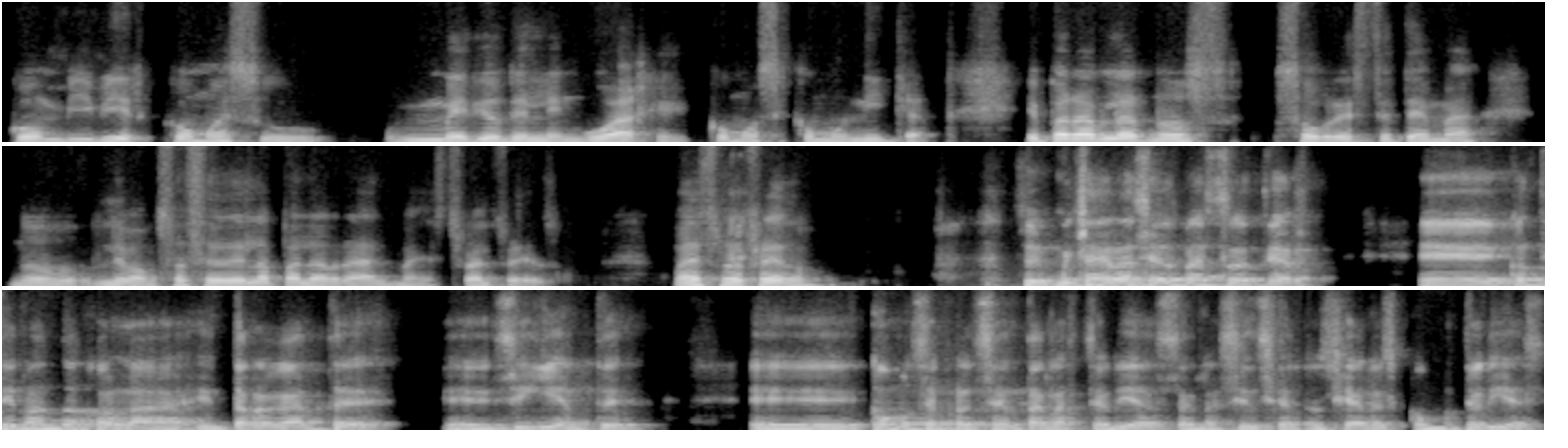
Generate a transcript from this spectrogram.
convivir, cómo es su medio de lenguaje, cómo se comunican. Y para hablarnos sobre este tema, le vamos a ceder la palabra al maestro Alfredo. Maestro Alfredo. muchas gracias, maestro Edgar. Eh, continuando con la interrogante eh, siguiente, eh, ¿cómo se presentan las teorías en las ciencias sociales como teorías?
